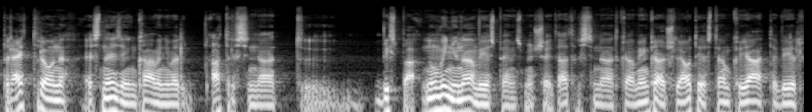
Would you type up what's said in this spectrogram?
pretruna, es nezinu, kā viņi var atrisināt. Vispār. Nu, viņu nav iespējams šeit atrisināt. Kā vienkārši ļauties tam, ka jā, tev ir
